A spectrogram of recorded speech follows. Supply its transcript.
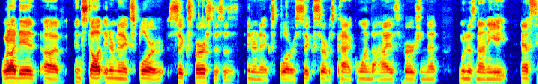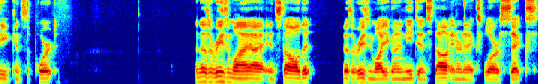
What I did, uh, installed Internet Explorer 6 first. This is Internet Explorer 6 Service Pack 1, the highest version that Windows 98 SE can support. And there's a reason why I installed it there's a reason why you're going to need to install Internet Explorer 6.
